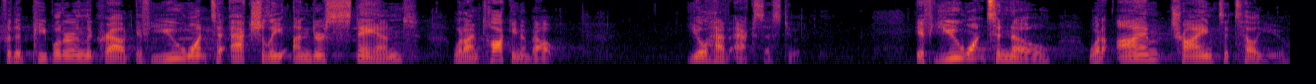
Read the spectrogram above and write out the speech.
for the people that are in the crowd, if you want to actually understand what I'm talking about, you'll have access to it. If you want to know what I'm trying to tell you,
